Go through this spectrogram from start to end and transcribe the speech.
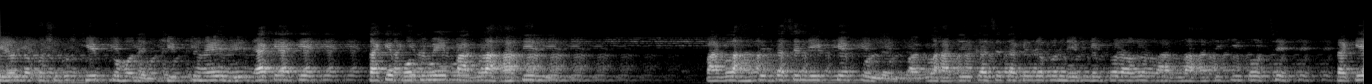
হিরণ্যকশিপু ক্ষিপ্ত হলেন। ক্ষিপ্ত হয়ে একে একে তাকে প্রথমে পাগলা হাতির পাগলা হাতির কাছে নিক্ষেপ করলেন। পাগলা হাতির কাছে তাকে যখন নিক্ষেপ করা হলো, পাগলা হাতি কি করছে? তাকে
